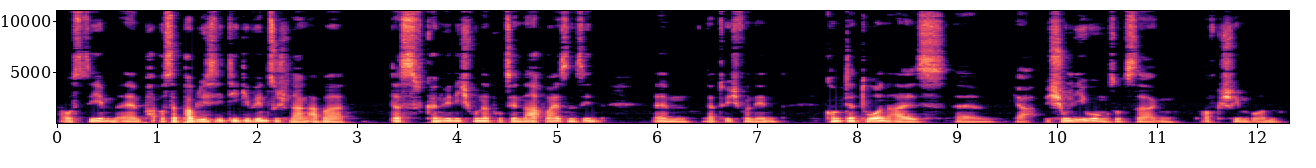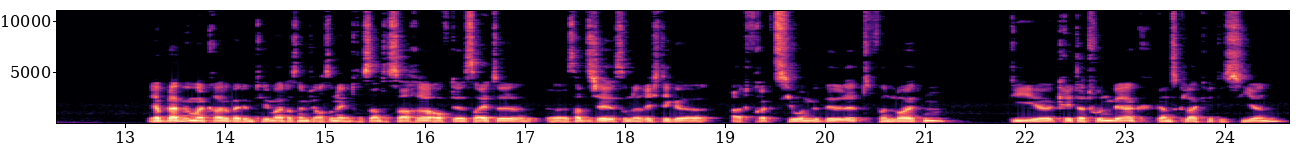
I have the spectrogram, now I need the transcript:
aus dem äh, aus der Publicity Gewinn zu schlagen. Aber das können wir nicht 100% nachweisen, sind ähm, natürlich von den Kommentatoren als ähm, ja, Beschuldigung sozusagen aufgeschrieben worden. Ja, bleiben wir mal gerade bei dem Thema. Das ist nämlich auch so eine interessante Sache. Auf der Seite, äh, es hat sich ja so eine richtige Art Fraktion gebildet von Leuten, die äh, Greta Thunberg ganz klar kritisieren.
